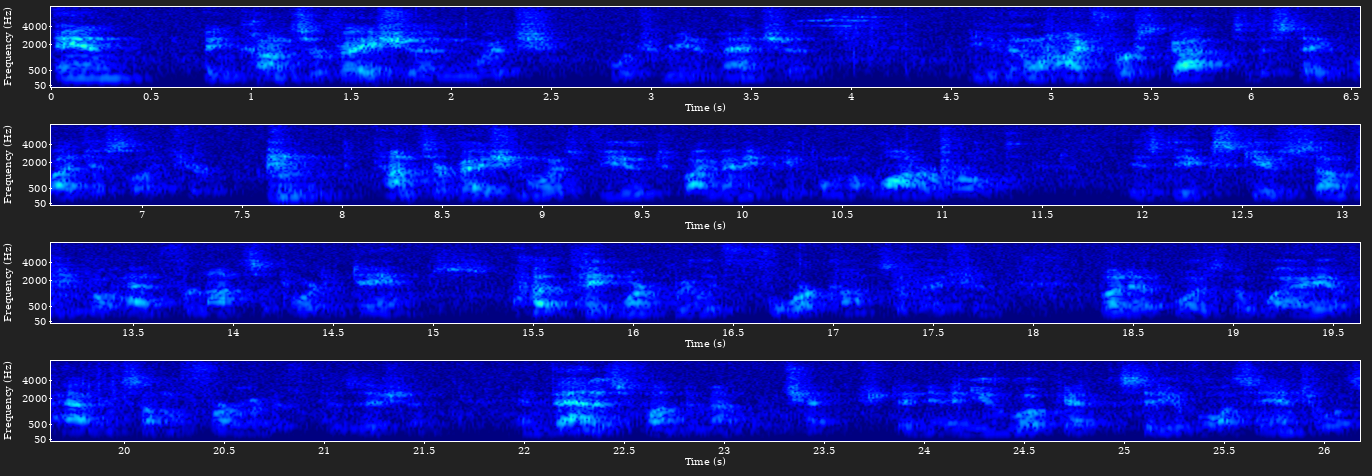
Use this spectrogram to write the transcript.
And in conservation, which, which Rita mentioned, even when I first got to the state legislature, conservation was viewed by many people in the water world is the excuse some people had for not supporting dams. They weren't really for conservation, but it was the way of having some affirmative position. And that has fundamentally changed. And, and you look at the city of Los Angeles,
